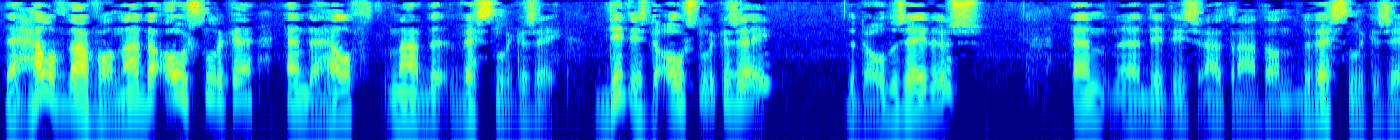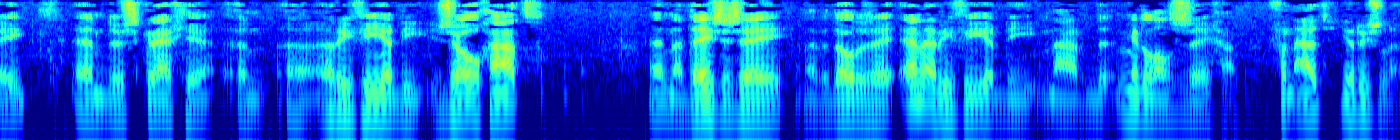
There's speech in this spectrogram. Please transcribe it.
de helft daarvan naar de oostelijke en de helft naar de westelijke zee. Dit is de oostelijke zee, de Dode Zee dus. En uh, dit is uiteraard dan de westelijke zee. En dus krijg je een, uh, een rivier die zo gaat, naar deze zee, naar de Dode Zee en een rivier die naar de Middellandse Zee gaat. Vanuit Jeruzalem.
